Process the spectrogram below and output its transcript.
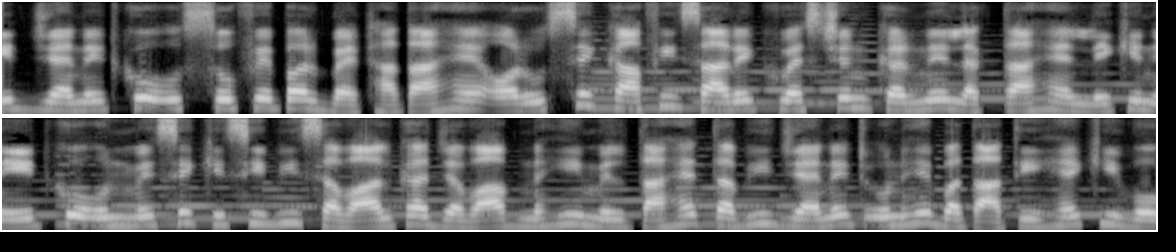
एड जेनेट को उस सोफे पर बैठाता है और उससे काफ़ी सारे क्वेश्चन करने लगता है, लेकिन एड को उनमें से किसी भी सवाल का जवाब नहीं मिलता है, तभी जेनेट उन्हें बताती है कि वो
